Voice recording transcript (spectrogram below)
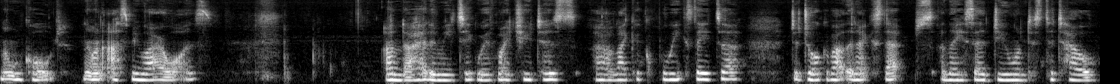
No one called. No one asked me where I was. And I had a meeting with my tutors uh, like a couple weeks later to talk about the next steps. And they said, Do you want us to tell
